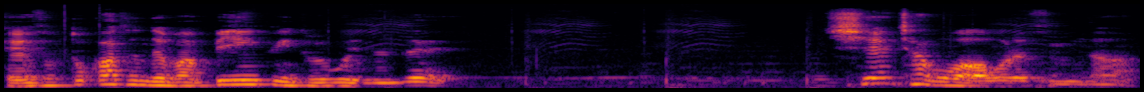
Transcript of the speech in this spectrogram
계속 똑같은 데만 삥삥 돌고 있는데 시행착오가 와버렸습니다.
